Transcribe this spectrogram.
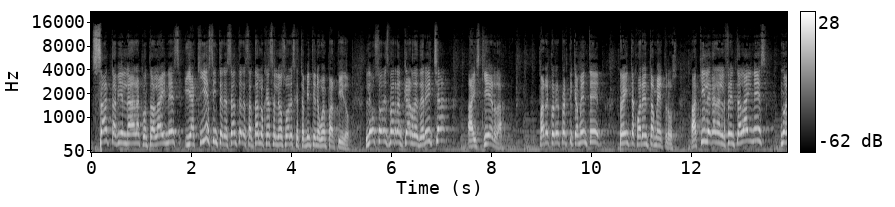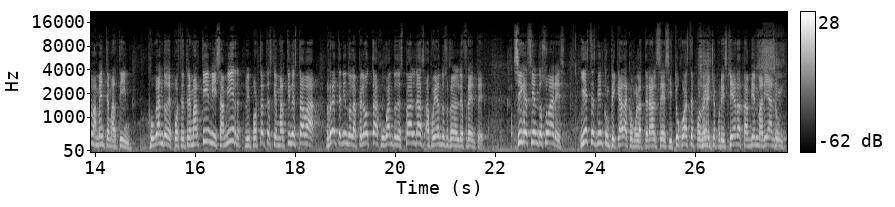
salta bien Lara contra Laines y aquí es interesante resaltar lo que hace Leo Suárez que también tiene buen partido. Leo Suárez va a arrancar de derecha a izquierda. Va a recorrer prácticamente 30, 40 metros. Aquí le gana el frente a Laines, nuevamente Martín. Jugando de puesto entre Martín y Samir. Lo importante es que Martín estaba reteniendo la pelota, jugando de espaldas, apoyándose con el de frente. Sigue siendo Suárez. Y esta es bien complicada como lateral, Ceci. Tú jugaste por Sí. derecha, por izquierda, también Mariano. Sí.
